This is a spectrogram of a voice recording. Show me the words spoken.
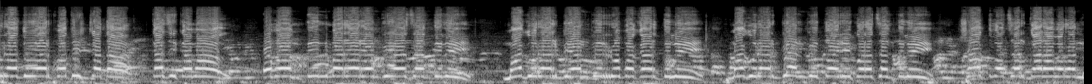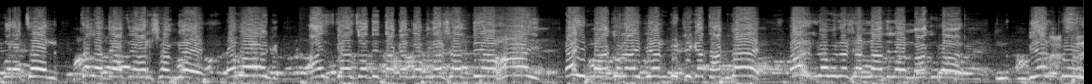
মাগুরা দুয়ের প্রতিষ্ঠাতা কাজী কামাল এবং তিনবারের এমপি হয়েছেন তিনি। মাগুরার বিএনপির রূপকার তিনি। মাগুরার বিএনপি তৈরি করেছেন তিনি। সাত বছর কারাবরণ করেছেন খালেদা সঙ্গে। এবং আজকে যদি তাকে নমিনেশন দেওয়া হয়, এই মাগুরাই বিএনপি টিকে থাকবে। আর নমিনেশন না দিলে মাগুরার বিএনপির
